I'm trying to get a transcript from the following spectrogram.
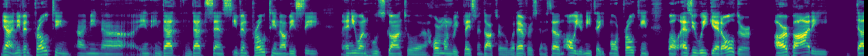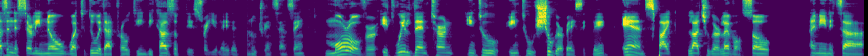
Yeah, and even protein. I mean, uh, in in that in that sense, even protein, obviously. Anyone who's gone to a hormone replacement doctor or whatever is going to tell them, "Oh, you need to eat more protein." Well, as we get older, our body doesn't necessarily know what to do with that protein because of deregulated nutrient sensing. Moreover, it will then turn into into sugar basically and spike blood sugar levels. So, I mean, it's a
